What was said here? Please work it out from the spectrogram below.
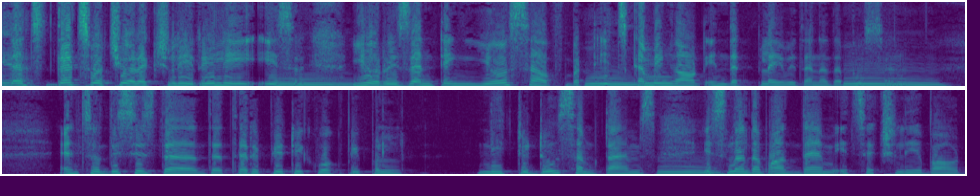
Yeah. That's that's what you're actually really is. Mm. You're resenting yourself, but it's Mm. coming out in that play with another person. Mm. And so this is the the therapeutic work people need to do sometimes. Mm. It's not about them. It's actually about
